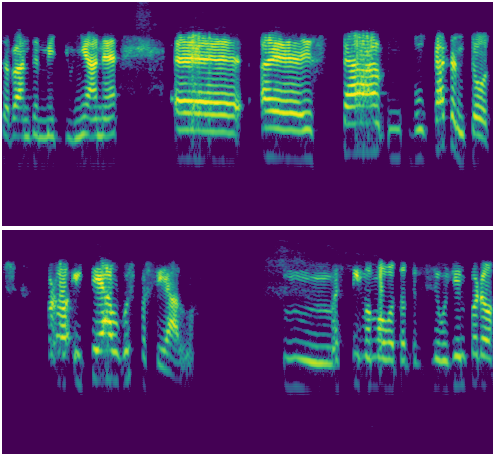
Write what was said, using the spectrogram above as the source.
la banda més llunyana, eh, eh, està volcat en tots, però hi té alguna especial. Mm, estima molt a tota la seva gent, però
